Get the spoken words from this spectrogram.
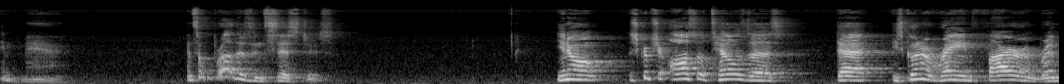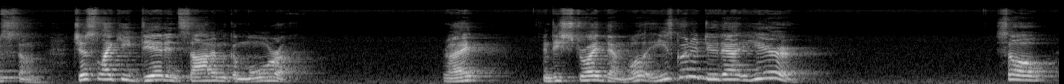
Amen. And so, brothers and sisters, you know, the scripture also tells us that He's going to rain fire and brimstone, just like He did in Sodom and Gomorrah. Right? And destroyed them. Well, he's going to do that here. So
